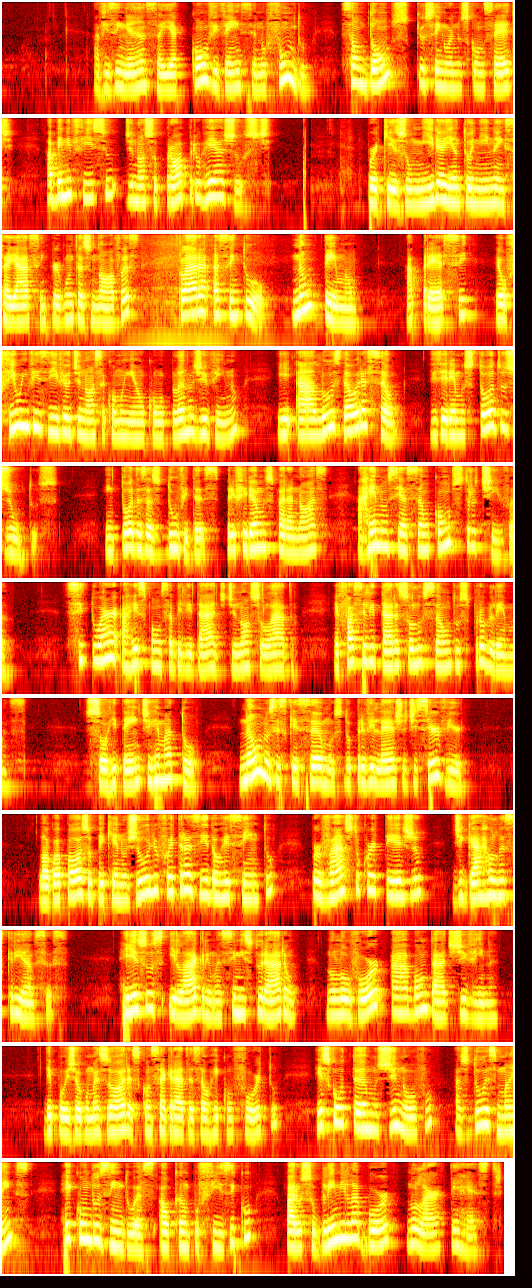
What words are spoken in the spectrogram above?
A vizinhança e a convivência, no fundo, são dons que o Senhor nos concede a benefício de nosso próprio reajuste. Porque Zulmira e Antonina ensaiassem perguntas novas Clara acentuou: Não temam. A prece é o fio invisível de nossa comunhão com o plano divino e, à luz da oração, viveremos todos juntos. Em todas as dúvidas, prefiramos para nós a renunciação construtiva. Situar a responsabilidade de nosso lado é facilitar a solução dos problemas. Sorridente rematou: Não nos esqueçamos do privilégio de servir. Logo após, o pequeno Júlio foi trazido ao recinto por vasto cortejo de gárrulas crianças. Risos e lágrimas se misturaram no louvor à bondade divina. Depois de algumas horas consagradas ao reconforto, escoltamos de novo as duas mães reconduzindo-as ao campo físico para o sublime labor no lar terrestre.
